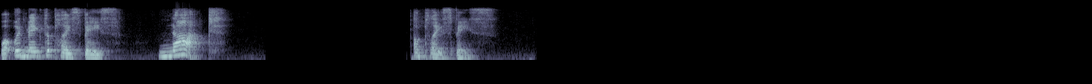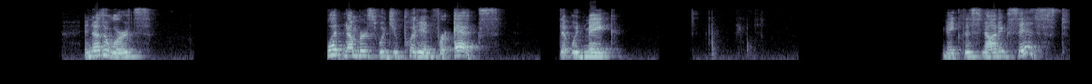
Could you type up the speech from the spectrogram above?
what would make the play space not a play space? In other words, what numbers would you put in for X that would make make this not exist?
